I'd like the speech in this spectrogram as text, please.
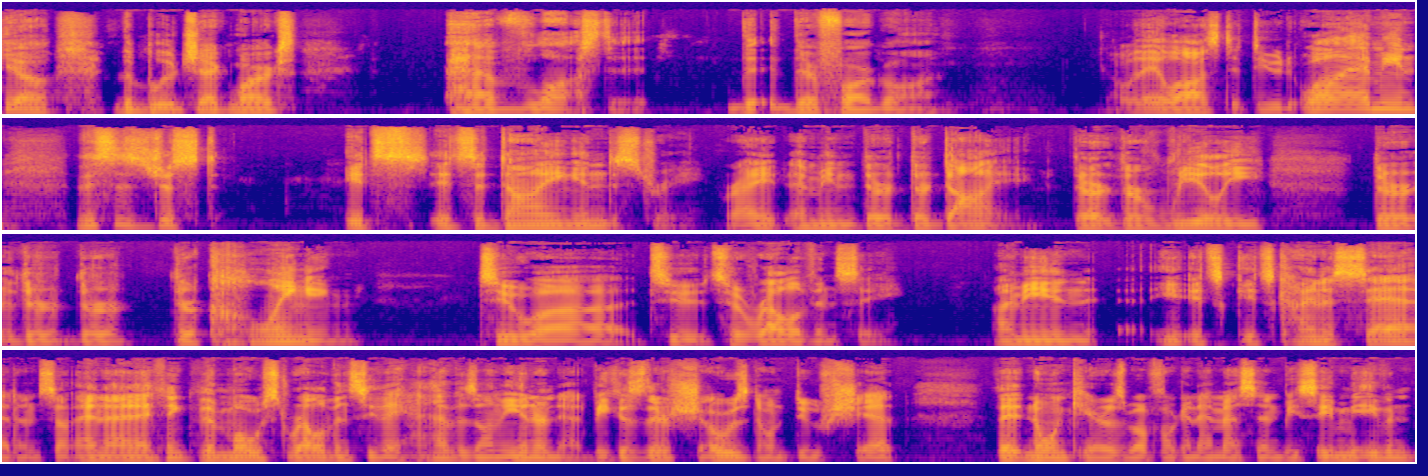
you know, the blue check marks have lost it. They're far gone. Oh, they lost it, dude. Well, I mean, this is just it's it's a dying industry, right? I mean, they're they're dying. They're they're really they're they're they're they're clinging to uh to to relevancy. I mean, it's it's kind of sad and so and, and I think the most relevancy they have is on the internet because their shows don't do shit. They, no one cares about fucking MSNBC. I mean, Even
